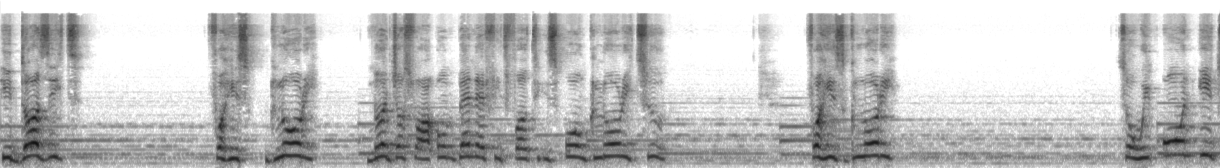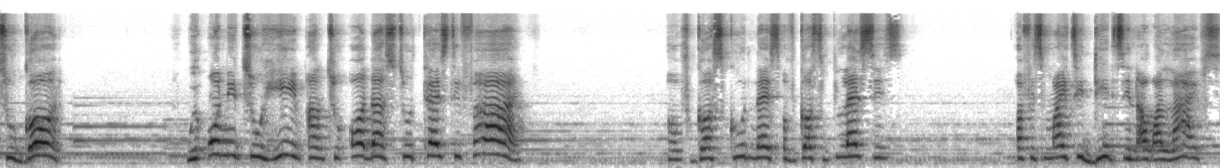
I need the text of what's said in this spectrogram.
He does it for His glory, not just for our own benefit, for His own glory too. For His glory. So we own it to God. We own it to Him and to others to testify of God's goodness, of God's blessings, of His mighty deeds in our lives.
